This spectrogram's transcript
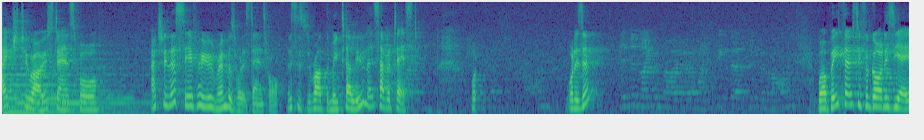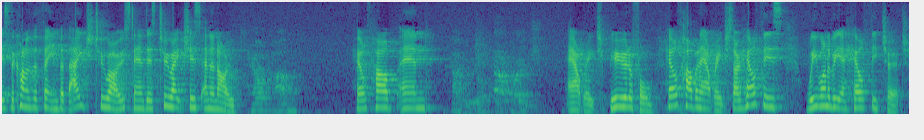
H2O stands for. Actually, let's see if who remembers what it stands for. This is rather than me tell you. Let's have a test. What? What is it? Well, be thirsty for God is yeah, is the kind of the theme, but the H2O stands. There's two H's and an O. Health hub. Health hub and outreach. outreach. Beautiful. Health hub and outreach. So health is we want to be a healthy church.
